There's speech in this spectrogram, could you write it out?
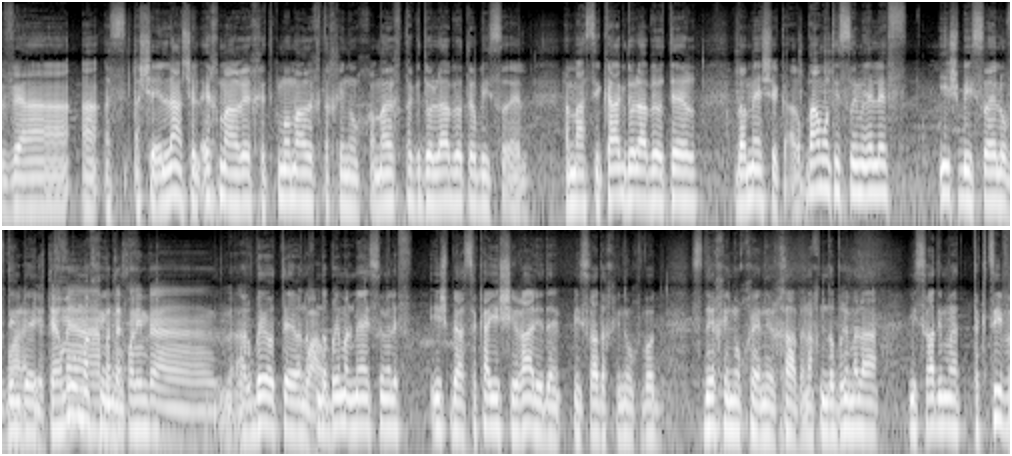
והשאלה של איך מערכת, כמו מערכת החינוך, המערכת הגדולה ביותר בישראל, המעסיקה הגדולה ביותר במשק, 420 אלף איש בישראל עובדים וואלה, יותר מהבתי. חולים וה... הרבה יותר, אנחנו וואו. מדברים על 120 אלף איש בהעסקה ישירה על ידי משרד החינוך ועוד שדה חינוך אה, נרחב. אנחנו מדברים על המשרד עם התקציב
